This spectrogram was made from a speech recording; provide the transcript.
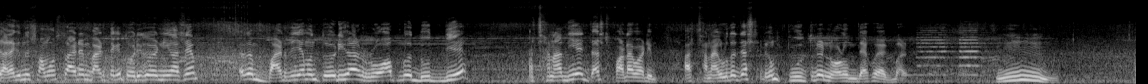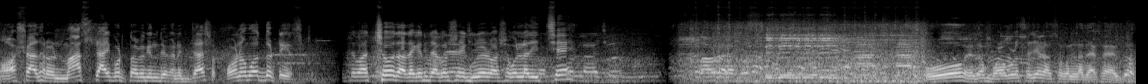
যারা কিন্তু সমস্ত আইটেম বাড়ি থেকে তৈরি করে নিয়ে আসে, একদম বাড়িতে যেমন তৈরি হয় র পুরো দুধ দিয়ে, ছানা দিয়ে জাস্ট ফাটাফাটি। আর ছানাগুলো তো জাস্ট এরকম তুলতুলে নরম, দেখো একবার। হুম, অসাধারণ মাছ ট্রাই করতে হবে কিন্তু এখানে জাস্ট অনবদ্য টেস্ট দেখতে পাচ্ছ, দাদা কিন্তু এখন সেই গুড়ের রসগোল্লা দিচ্ছে। ও, এরকম বড় বড় সাইজের রসগোল্লা, দেখো একবার।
